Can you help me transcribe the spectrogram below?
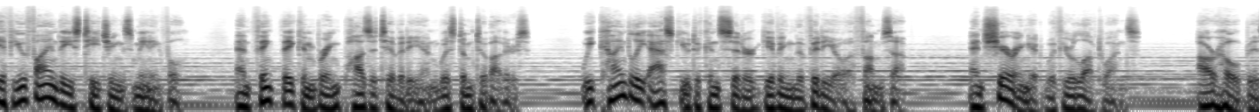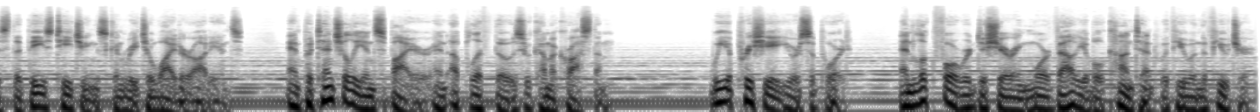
If you find these teachings meaningful and think they can bring positivity and wisdom to others, we kindly ask you to consider giving the video a thumbs up and sharing it with your loved ones. Our hope is that these teachings can reach a wider audience and potentially inspire and uplift those who come across them. We appreciate your support and look forward to sharing more valuable content with you in the future.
